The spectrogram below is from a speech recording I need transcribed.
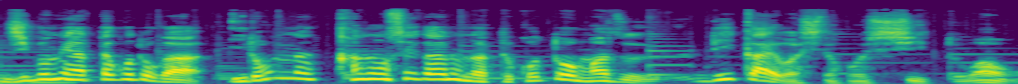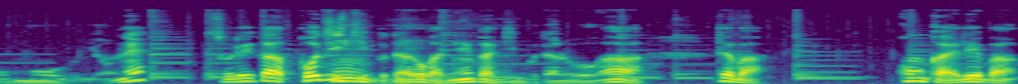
自分のやったことがいろんな可能性があるんだってことをまず理解はしてほしいとは思うよね。それがポジティブだろうがうんネガティブだろうが、例えば、今回で言えば、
